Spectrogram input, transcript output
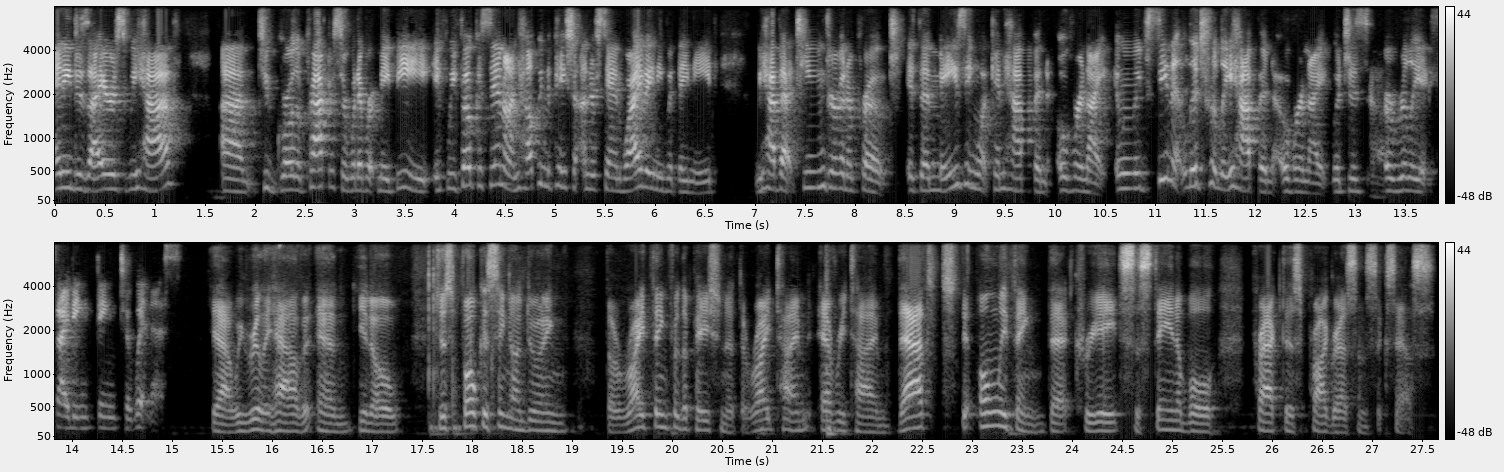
any desires we have um, to grow the practice or whatever it may be. If we focus in on helping the patient understand why they need what they need, we have that team driven approach. It's amazing what can happen overnight. And we've seen it literally happen overnight, which is yeah. a really exciting thing to witness. Yeah, we really have. And, you know, just focusing on doing the right thing for the patient at the right time every time that's the only thing that creates sustainable practice progress and success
